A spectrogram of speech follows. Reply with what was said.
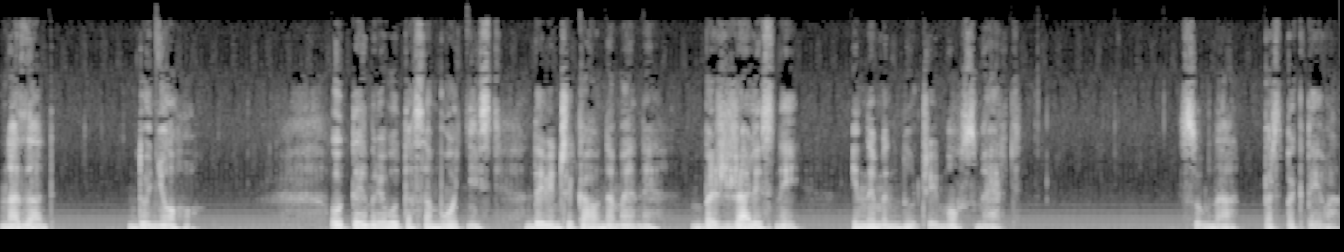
назад до нього, у темряву та самотність, де він чекав на мене, безжалісний і неминучий, мов смерть. Сумна перспектива.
